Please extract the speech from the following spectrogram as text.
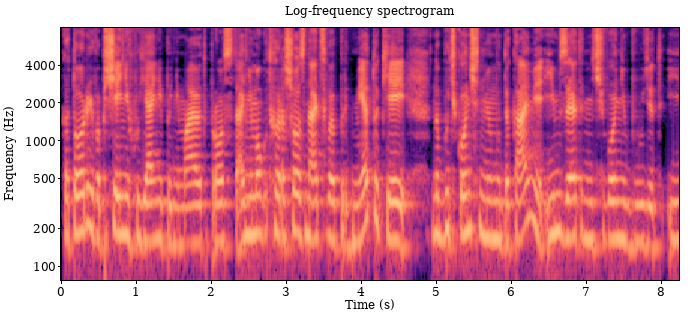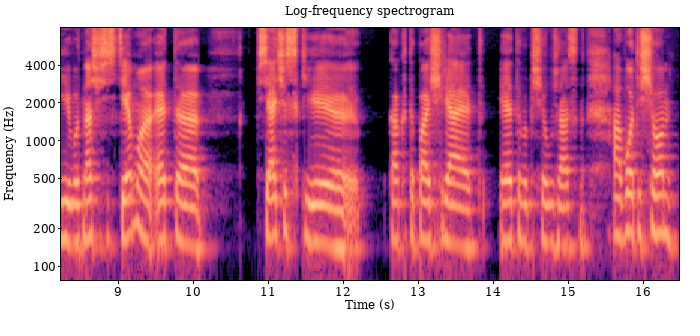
которые вообще нихуя не понимают просто. Они могут хорошо знать свой предмет, окей, но быть конченными мудаками им за это ничего не будет. И вот наша система — это всячески как-то поощряет. И это вообще ужасно. А вот еще,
